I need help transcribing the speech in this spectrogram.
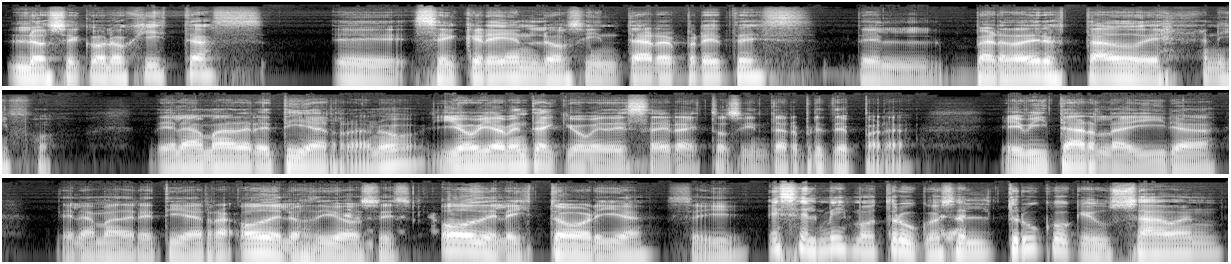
los ecologistas eh, se creen los intérpretes del verdadero estado de ánimo de la madre tierra, ¿no? Y obviamente hay que obedecer a estos intérpretes para evitar la ira de la madre tierra o de los dioses o de la historia, ¿sí? Es el mismo truco, es el truco que usaban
